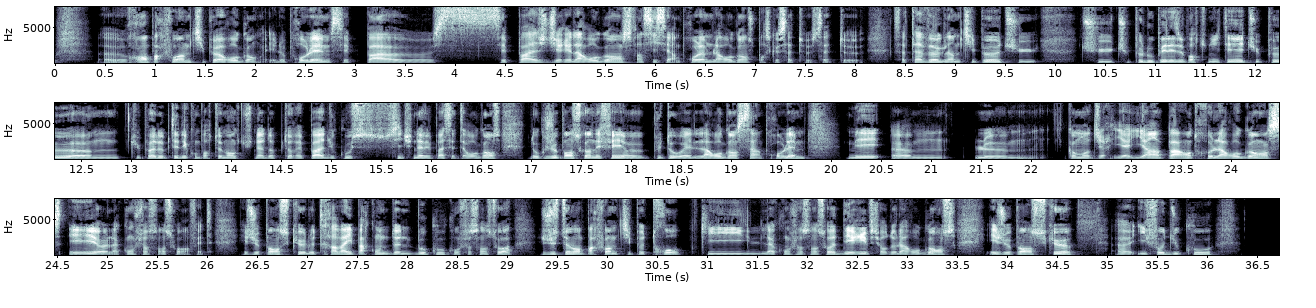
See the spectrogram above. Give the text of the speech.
euh, rend parfois un petit peu arrogant. Et le problème, c'est pas, euh, c'est pas, je dirais, l'arrogance. Enfin, si c'est un problème l'arrogance parce que ça te, ça te, ça t'aveugle un petit peu. Tu, tu, tu peux louper des opportunités. Tu peux, euh, tu peux adopter des comportements que tu n'adopterais pas. Du coup, si tu n'avais pas cette arrogance. Donc, je pense qu'en effet, plutôt, l'arrogance c'est un problème. Mais le comment dire, il y a, un pas entre l'arrogance et euh, la confiance en soi en fait. Et je pense que le travail par contre donne beaucoup confiance en soi, justement parfois un petit peu trop, qui la confiance en soi dérive sur de l'arrogance. Et je pense que euh, il faut du coup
